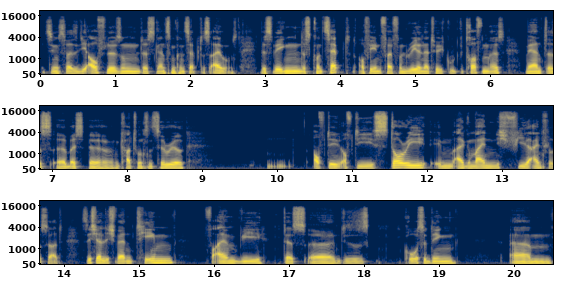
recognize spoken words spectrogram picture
beziehungsweise die Auflösung des ganzen Konzepts des Albums. Deswegen das Konzept auf jeden Fall von Real natürlich gut getroffen ist, während es äh, bei äh, Cartoons and Serial auf, die, auf die Story im Allgemeinen nicht viel Einfluss hat. Sicherlich werden Themen, vor allem wie das, äh, dieses große Ding, ähm,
